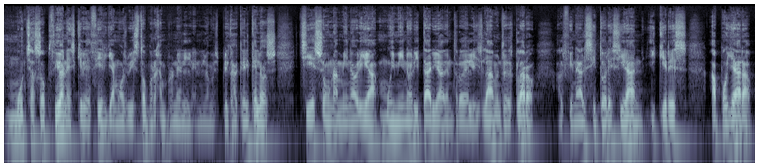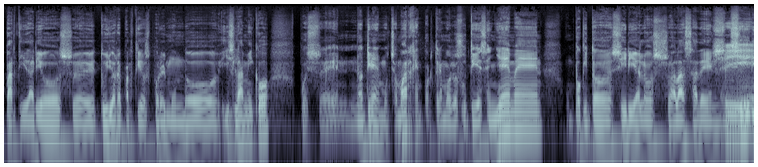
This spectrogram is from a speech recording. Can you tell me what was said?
muchas opciones. Quiero decir, ya hemos visto, por ejemplo, en el, en lo me explica aquel, que los chiíes son una minoría muy minoritaria dentro del Islam. Entonces, claro, al final, si tú eres Irán y quieres apoyar a partidarios eh, tuyos repartidos por el mundo islámico, pues eh, no tienes mucho margen, porque tenemos los hutíes en Yemen, un poquito Siria, los al-Assad en, Siria,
